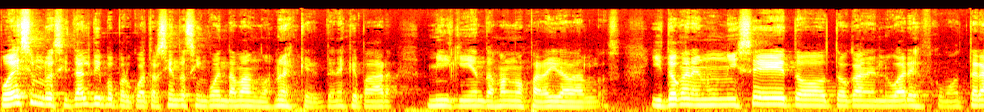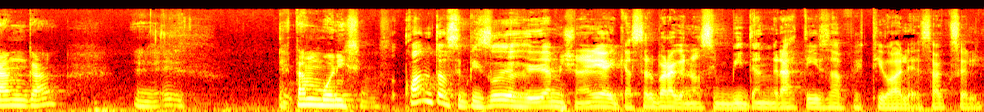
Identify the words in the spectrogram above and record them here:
Podés ir un recital tipo por 450 mangos, no es que tenés que pagar 1500 mangos para ir a verlos. Y tocan en un Niceto, tocan en lugares como Tranca. eh, están buenísimos. ¿Cuántos episodios de Idea Millonaria hay que hacer para que nos inviten gratis a festivales, Axel?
